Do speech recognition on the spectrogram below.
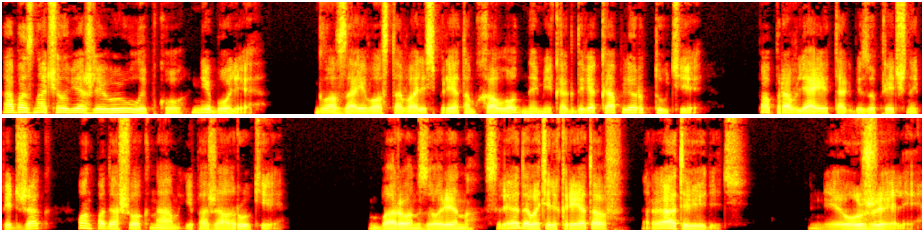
Обозначил вежливую улыбку, не более. Глаза его оставались при этом холодными, как две капли ртути. Поправляя так безупречный пиджак, он подошел к нам и пожал руки. «Барон Зорин, следователь Кретов, рад видеть». «Неужели?»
